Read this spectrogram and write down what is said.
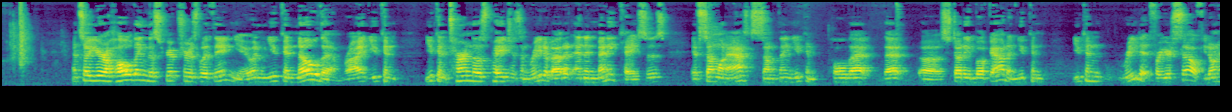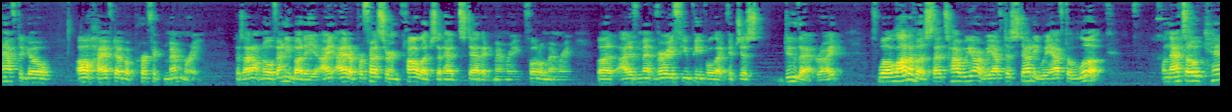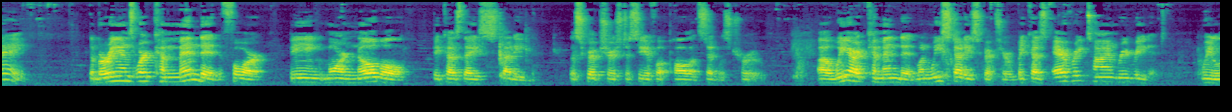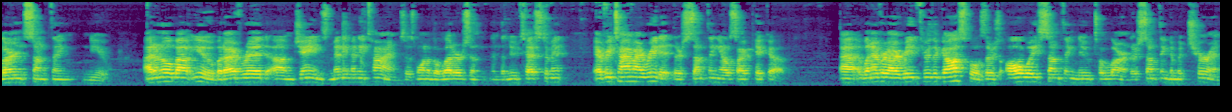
And so you're holding the scriptures within you, and you can know them, right? You can you can turn those pages and read about it, and in many cases, if someone asks something, you can pull that that uh, study book out and you can you can read it for yourself. You don't have to go, oh, I have to have a perfect memory because I don't know if anybody. I, I, had a professor in college that had static memory, photo memory, but I've met very few people that could just do that. Right? Well, a lot of us, that's how we are. We have to study. We have to look, and that's okay. The Bereans were commended for being more noble because they studied the scriptures to see if what Paul had said was true. Uh, we are commended when we study scripture because every time we read it, we learn something new. I don't know about you, but I've read um, James many, many times as one of the letters in, in, the New Testament. Every time I read it, there's something else I pick up. Uh, whenever I read through the Gospels, there's always something new to learn. There's something to mature in.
